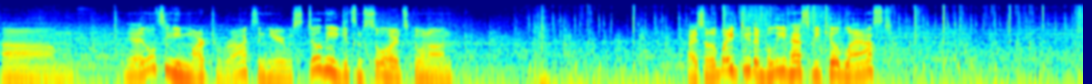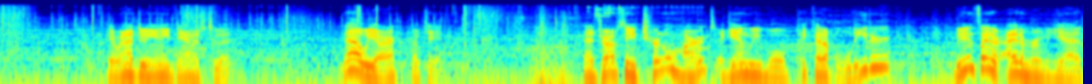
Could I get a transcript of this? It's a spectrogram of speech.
Um, yeah, I don't see any marked rocks in here. We still need to get some soul hearts going on. Alright, so the white dude, I believe, has to be killed last. Yeah, we're not doing any damage to it. Now we are. Okay. And it drops an Eternal Heart. Again, we will pick that up later. We didn't find our item room yet.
